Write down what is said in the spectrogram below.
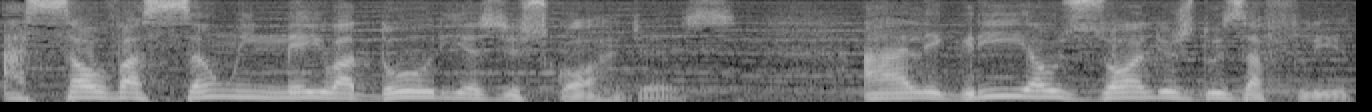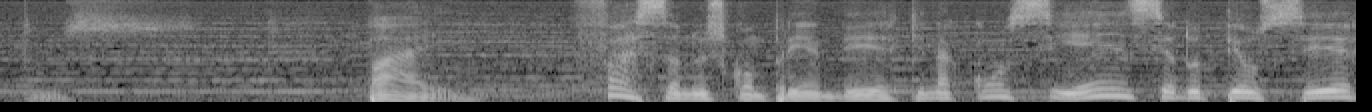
a salvação em meio à dor e às discórdias a alegria aos olhos dos aflitos. Pai, faça-nos compreender que na consciência do teu ser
